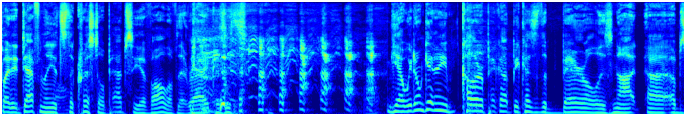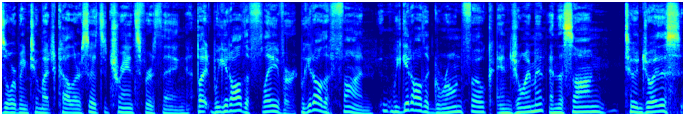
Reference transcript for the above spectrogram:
But it definitely it's the Crystal Pepsi of all of it, right? Because it's. Yeah, we don't get any color pickup because the barrel is not uh, absorbing too much color, so it's a transfer thing. But we get all the flavor, we get all the fun, we get all the grown folk enjoyment, and the song to enjoy this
